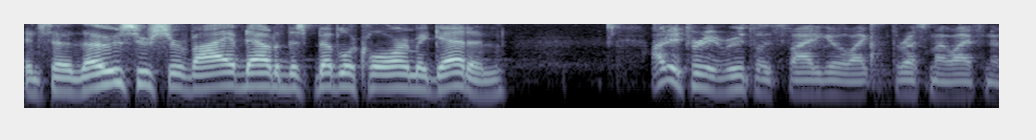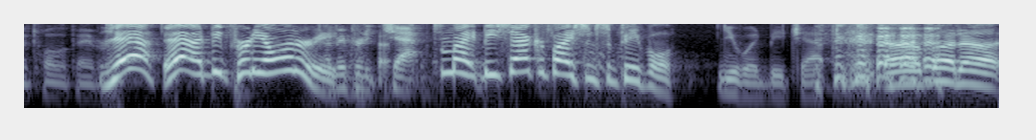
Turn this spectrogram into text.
And so those who survived out of this biblical Armageddon, I'd be pretty ruthless if I had to go like the rest of my life no toilet paper. yeah, yeah, I'd be pretty ornery. I'd be pretty chapped. might be sacrificing some people. You would be chapped. uh, but uh,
